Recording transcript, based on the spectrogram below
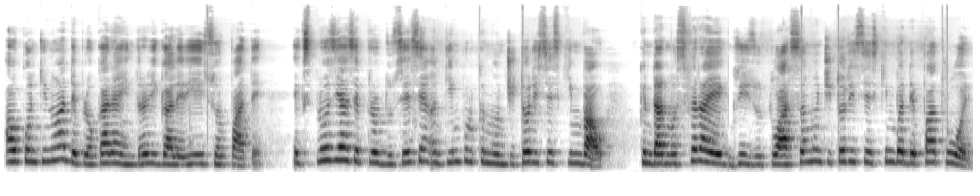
au continuat deblocarea intrării galeriei surpate. Explozia se produsese în timpul când muncitorii se schimbau. Când atmosfera e grizutoasă, muncitorii se schimbă de patru ori.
